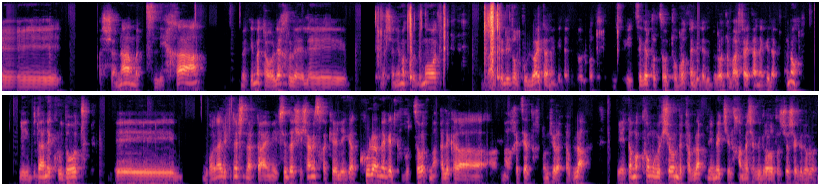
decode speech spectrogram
אה, השנה מצליחה, זאת אומרת, אם אתה הולך לשנים הקודמות, הבעיה של ליברפול לא הייתה נגד הגדולות, היא הציגה תוצאות טובות נגד הגדולות, הבעיה שלה הייתה נגד הקטנות. היא איבדה נקודות בעונה לפני שנתיים, היא הפסידה שישה משחקי ליגה, כולם נגד קבוצות מהחלק. מהחצי התחתון של הטבלה. היא הייתה מקום ראשון בטבלה פנימית של חמש הגדולות או שש הגדולות.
